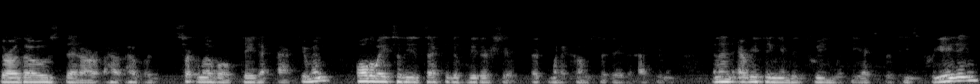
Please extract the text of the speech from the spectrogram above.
There are those that are have, have a certain level of data acumen, all the way to the executive leadership when it comes to data acumen, and then everything in between with the expertise creating,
